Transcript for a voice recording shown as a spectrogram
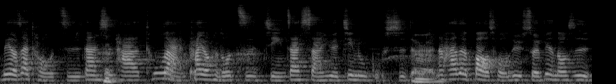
没有在投资，但是他突然他有很多资金在三月进入股市的人，那他的报酬率随便都是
